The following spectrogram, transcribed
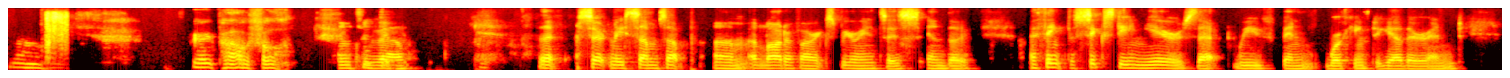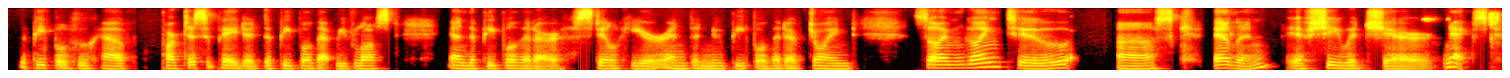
Wow. Very powerful. Thank you, Val. That certainly sums up um, a lot of our experiences in the I think the 16 years that we've been working together and the people who have participated, the people that we've lost, and the people that are still here, and the new people that have joined. So I'm going to ask Ellen if she would share next.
